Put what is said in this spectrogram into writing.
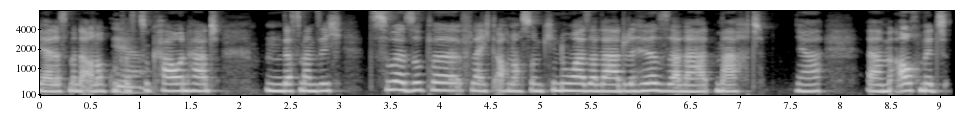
Ja, dass man da auch noch gut yeah. was zu kauen hat. Dass man sich zur Suppe vielleicht auch noch so einen Quinoa-Salat oder Hirsesalat macht. Ja, ähm, auch mit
